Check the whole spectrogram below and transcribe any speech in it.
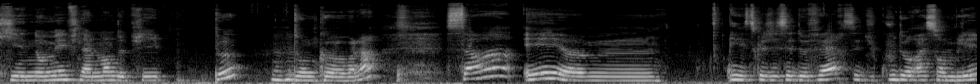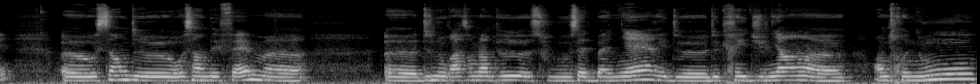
qui est nommée finalement depuis peu. Donc euh, voilà. Ça et euh, et ce que j'essaie de faire c'est du coup de rassembler au sein de au sein des femmes de nous rassembler un peu sous cette bannière et de, de créer du lien entre nous,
